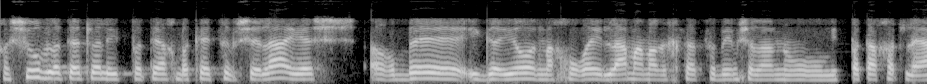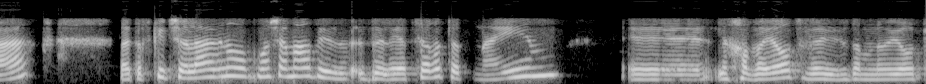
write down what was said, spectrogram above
חשוב לתת לה להתפתח בקצב שלה. יש הרבה היגיון מאחורי למה מערכת העצבים שלנו מתפתחת לאט. והתפקיד שלנו, כמו שאמרתי, זה לייצר את התנאים לחוויות והזדמנויות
